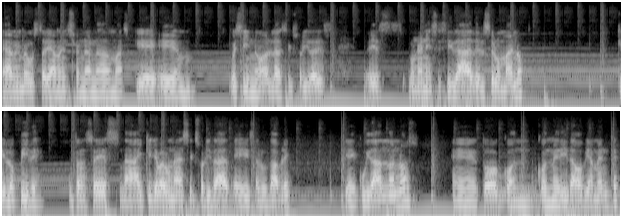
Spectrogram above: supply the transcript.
A mí me gustaría mencionar nada más que, em, pues sí, ¿no? La sexualidad es, una necesidad del ser humano que lo pide. Entonces, hay que llevar una sexualidad eh, saludable, cuidándonos, eh, todo con, con medida, obviamente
